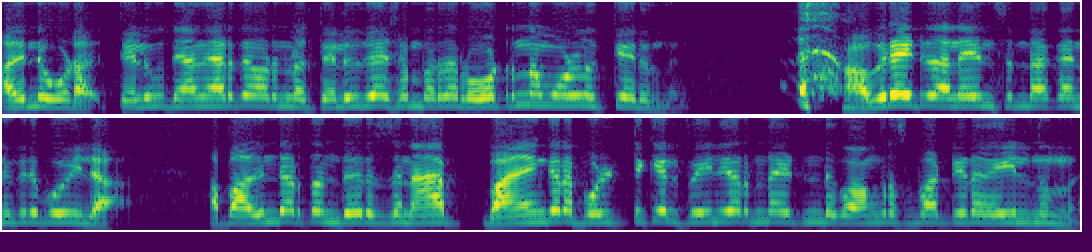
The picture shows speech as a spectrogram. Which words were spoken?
അതിന്റെ കൂടെ തെലുഗു ഞാൻ നേരത്തെ പറഞ്ഞല്ലോ തെലുഗുദേശം വെറുതെ റോട്ടിന്റെ മുകളിൽ നിൽക്കരുന്ന് അവരായിട്ട് അലയൻസ് ഉണ്ടാക്കാൻ ഇവർ പോയില്ല. അപ്പോൾ അതിന്റെ അർത്ഥം ദീർഘ ആ ഭയങ്കര പൊളിറ്റിക്കൽ ഫെയിലിയർ ഉണ്ടായിട്ടുണ്ട് കോൺഗ്രസ് പാർട്ടിയുടെ കയ്യിൽ നിന്ന്.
